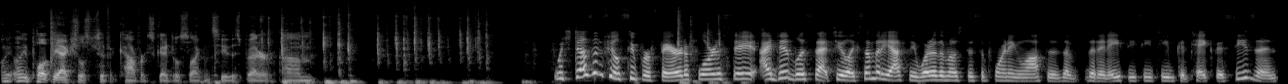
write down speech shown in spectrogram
let me, let me, pull up the actual specific conference schedule so I can see this better. Um, which doesn't feel super fair to Florida State. I did list that too. Like somebody asked me, what are the most disappointing losses of, that an ACC team could take this season?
